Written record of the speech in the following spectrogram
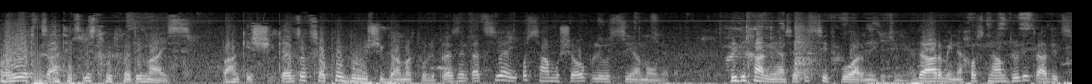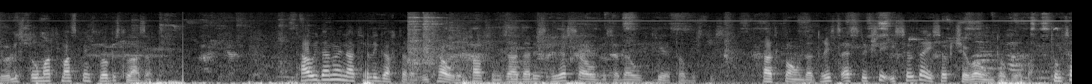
2010 წლის 15 მაისი ბანკში, კერძოდ სოფელ დუიში გამართული პრეზენტაცია იყო სამუშაო პლუს სიამოვნება. დიდი ხანია ასეთი სიტყვა არ მიგწნია და არ მინახავს ნამდვილი ტრადიციული სტუმართ მასპინძლობის ლაზათი. თავიდანვე ნათელი გახდა რომ ითაური ხალხი მზად არის ღია საუბრისა და ურთიერთობისთვის. რა თქმა უნდა, დღის წესრიგში ისევ და ისევ რჩება უნდობლობა. თუმცა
